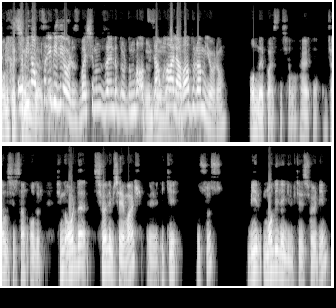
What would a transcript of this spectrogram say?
onu o bir noktayı yani. biliyoruz. Başımın üzerinde durduğumda atacağım. Durduğunu, Hala evet. daha duramıyorum. Onu da yaparsın inşallah. Her, çalışırsan olur. Şimdi orada şöyle bir şey var. E, iki husus. Bir mod ile ilgili bir şey söyleyeyim.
